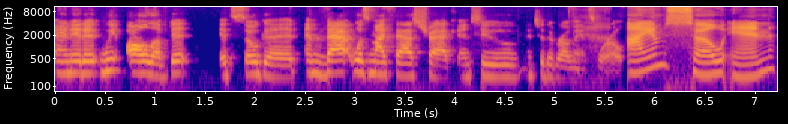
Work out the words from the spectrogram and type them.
and it, it we all loved it. It's so good, and that was my fast track into into the romance world. I am so in.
